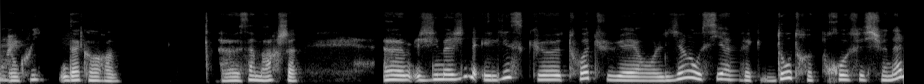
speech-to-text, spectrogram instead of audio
Donc oui, d'accord. Euh, ça marche. Euh, j'imagine, Elise, que toi, tu es en lien aussi avec d'autres professionnels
